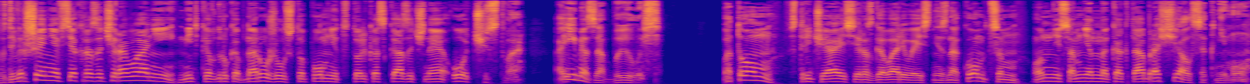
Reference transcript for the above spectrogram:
В довершение всех разочарований Митька вдруг обнаружил, что помнит только сказочное отчество, а имя забылось. Потом, встречаясь и разговаривая с незнакомцем, он, несомненно, как-то обращался к нему.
